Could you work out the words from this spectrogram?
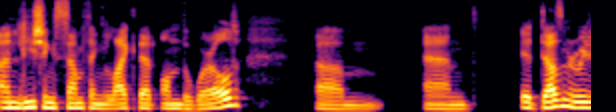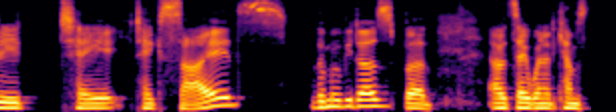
unleashing something like that on the world. Um, and it doesn't really take take sides the movie does but i would say when it comes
